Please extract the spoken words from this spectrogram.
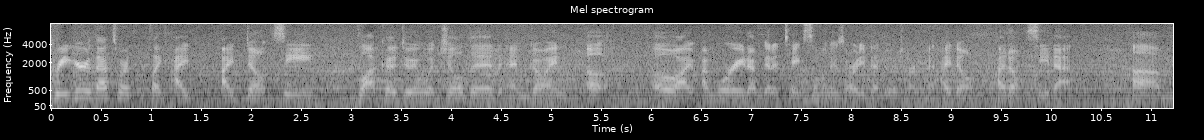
Krieger. That's where it's like I I don't see Vlatko doing what Jill did and going. Oh, oh, I, I'm worried. I'm going to take someone who's already been to a tournament. I don't I don't see that um,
